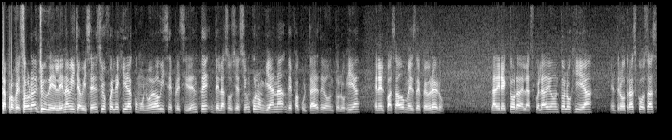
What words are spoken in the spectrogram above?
La profesora Judy Elena Villavicencio fue elegida como nueva vicepresidente de la Asociación Colombiana de Facultades de Odontología en el pasado mes de febrero. La directora de la Escuela de Odontología, entre otras cosas,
